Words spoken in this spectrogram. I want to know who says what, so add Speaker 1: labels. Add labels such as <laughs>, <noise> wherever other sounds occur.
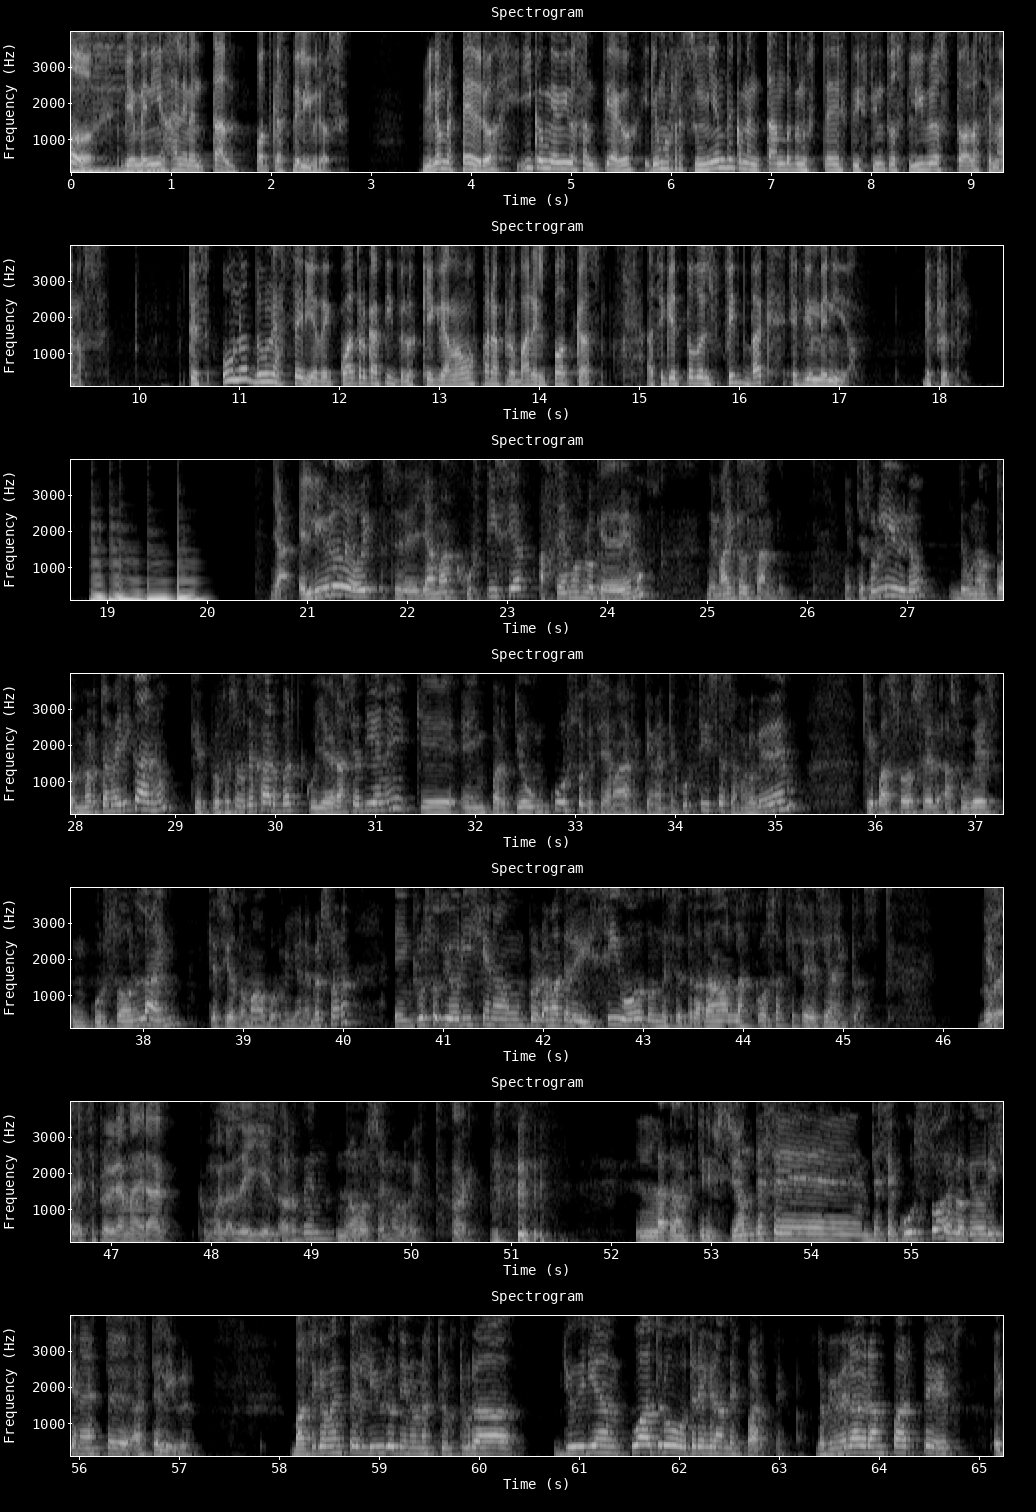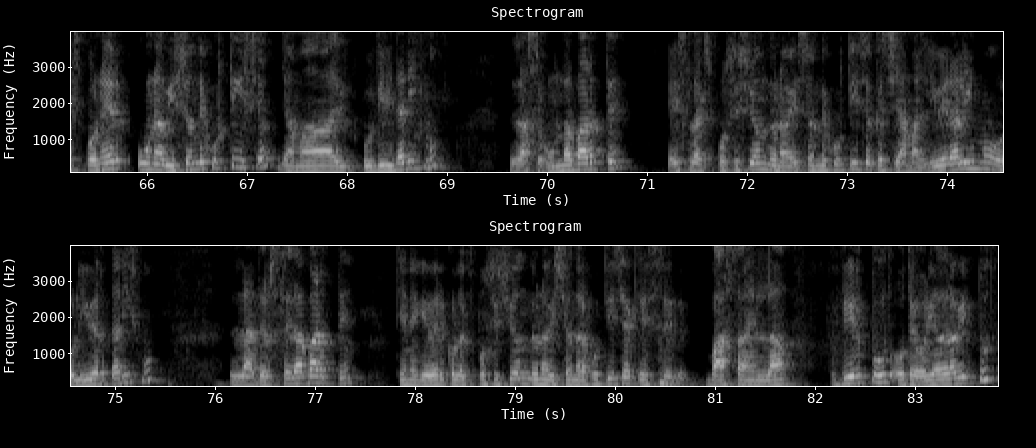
Speaker 1: todos, bienvenidos a Elemental, podcast de libros. Mi nombre es Pedro y con mi amigo Santiago iremos resumiendo y comentando con ustedes distintos libros todas las semanas. Este es uno de una serie de cuatro capítulos que grabamos para probar el podcast, así que todo el feedback es bienvenido. Disfruten.
Speaker 2: Ya, el libro de hoy se llama Justicia, hacemos lo que debemos, de Michael Sandel. Este es un libro de un autor norteamericano que es profesor de Harvard, cuya gracia tiene que impartió un curso que se llamaba efectivamente Justicia, hacemos lo que debemos, que pasó a ser a su vez un curso online que ha sido tomado por millones de personas e incluso dio origen a un programa televisivo donde se trataban las cosas que se decían en clase.
Speaker 1: ¿Ese, ¿Ese programa era como la ley y el orden?
Speaker 2: No lo sé, no lo he visto. <laughs> la transcripción de ese, de ese curso es lo que da origen a este, a este libro. Básicamente el libro tiene una estructura, yo diría, en cuatro o tres grandes partes. La primera gran parte es exponer una visión de justicia llamada el utilitarismo. La segunda parte es la exposición de una visión de justicia que se llama el liberalismo o libertarismo. La tercera parte tiene que ver con la exposición de una visión de la justicia que se basa en la virtud o teoría de la virtud.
